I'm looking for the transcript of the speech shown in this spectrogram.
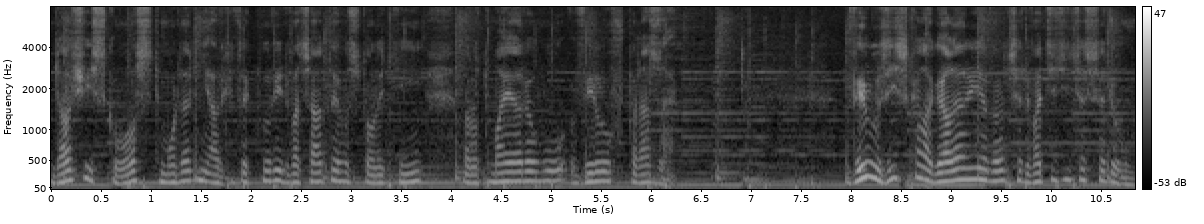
další skvost moderní architektury 20. století Rotmajerovu vilu v Praze. Vilu získala galerie v roce 2007.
